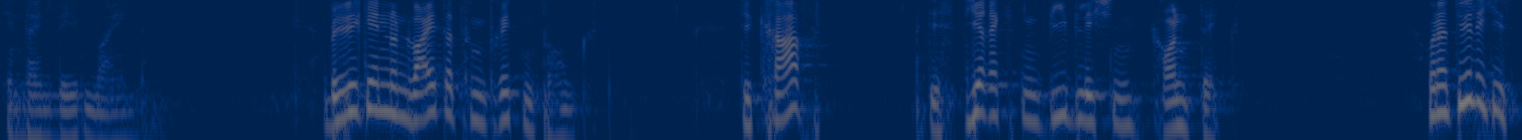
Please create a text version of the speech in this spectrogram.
in dein Leben ein. Aber wir gehen nun weiter zum dritten Punkt. Die Kraft des direkten biblischen Kontexts. Und natürlich ist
